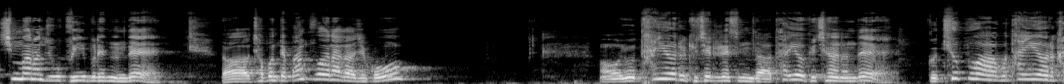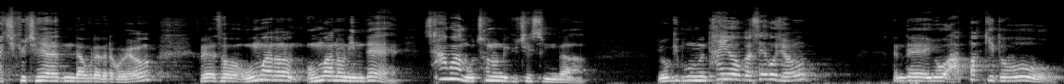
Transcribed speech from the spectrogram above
10만원 주고 구입을 했는데, 어, 저번 때 빵꾸가 나가지고, 어, 요 타이어를 교체를 했습니다. 타이어 교체하는데, 그 튜브하고 타이어를 같이 교체해야 된다고 그러더라고요. 그래서 5만원, 5만원인데, 4만 5천원을 교체했습니다. 여기 보면 타이어가 새 거죠? 근데 요 앞바퀴도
